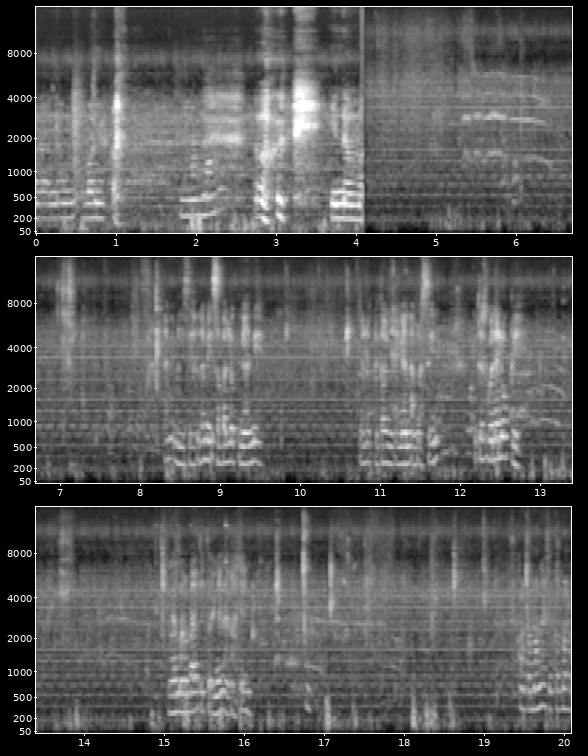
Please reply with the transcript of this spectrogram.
wala nang bangka. Naman. Yun naman. Ano ni sir? Lami sa balot niya ni. Balot ito niya yan ang asin. Ito sa Guadalupe. Mga mga balot ito yan ang asin. Ang kamangay sa kabalot.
